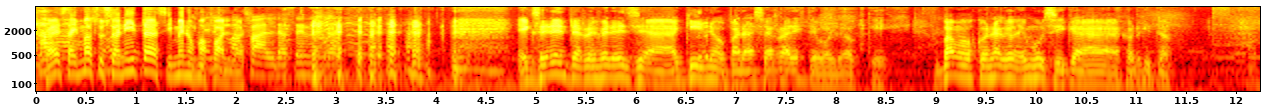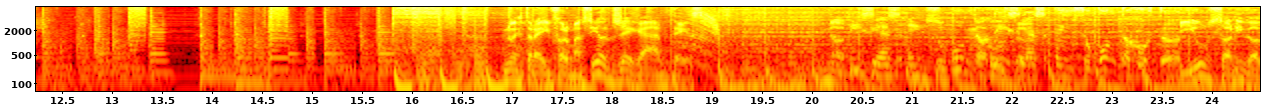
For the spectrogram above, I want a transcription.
cada vez hay más Ah, Susanitas y menos Y Mafaldas. faldas, es verdad. Excelente referencia aquí, ¿no? Para cerrar este bloque. Vamos con algo de música, Jorgito. Nuestra información llega antes. Noticias en su punto Noticias en su punto justo. Y un sonido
